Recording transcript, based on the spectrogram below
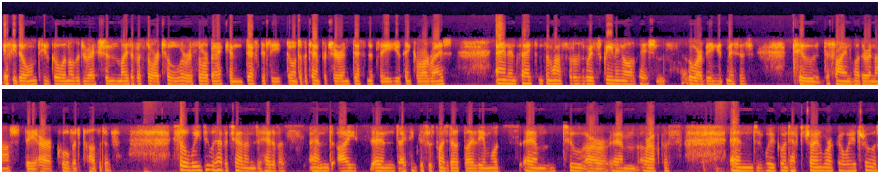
If you don't, you go another direction, might have a sore toe or a sore back, and definitely don't have a temperature, and definitely you think are all right. And in fact, in some hospitals, we're screening all patients who are being admitted to define whether or not they are COVID positive. So we do have a challenge ahead of us, and I and I think this was pointed out by Liam Woods um, to our um, Oireachtas, and we're going to have to try and work our way through it.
